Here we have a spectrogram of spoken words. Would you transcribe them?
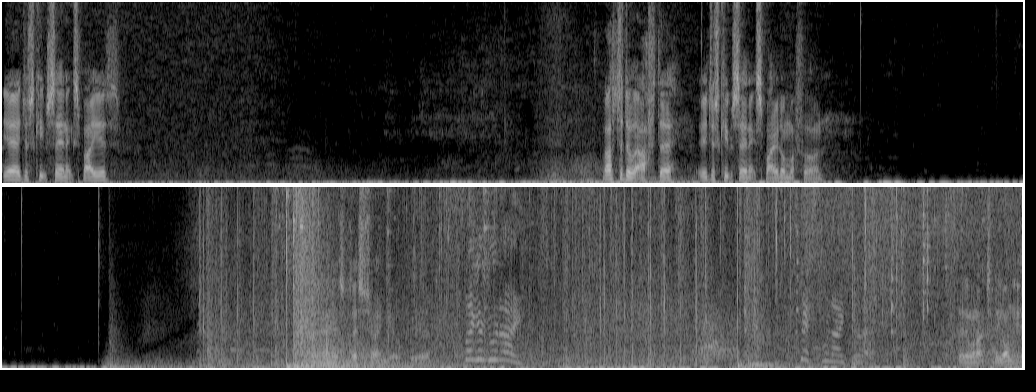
Yeah, it just keep saying expired. I'll have to do it after. It just keeps saying expired on my phone. Let's try and get up here. A grenade! This grenade to left! Is anyone actually on here?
